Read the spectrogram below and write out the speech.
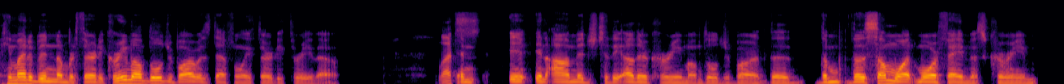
he might have been number 30. Kareem Abdul-Jabbar was definitely 33 though. Let's. and- In, in homage to the other Kareem Abdul-Jabbar, the the the somewhat more famous Kareem.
